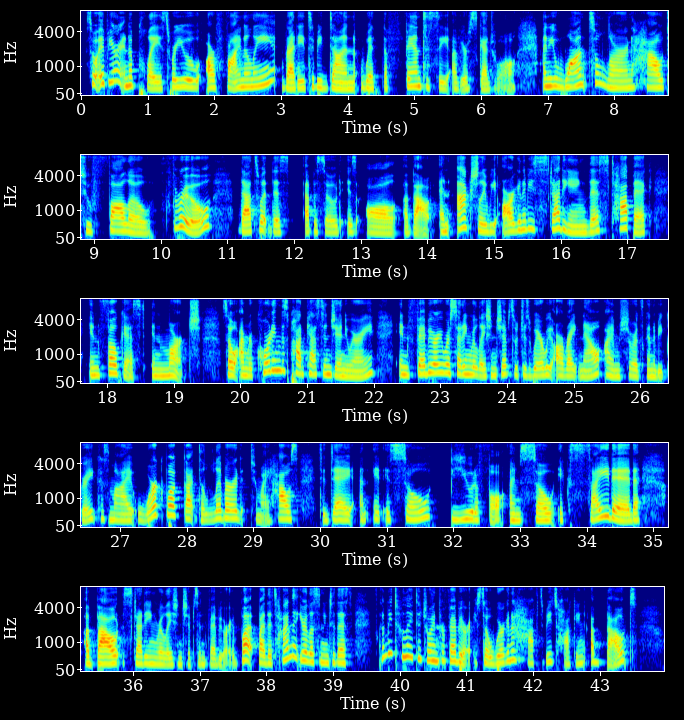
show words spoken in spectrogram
So, if you're in a place where you are finally ready to be done with the fantasy of your schedule and you want to learn how to follow through, that's what this episode is all about. And actually, we are going to be studying this topic in Focused in March. So I'm recording this podcast in January. In February, we're studying relationships, which is where we are right now. I'm sure it's going to be great because my workbook got delivered to my house today and it is so beautiful. I'm so excited about studying relationships in February. But by the time that you're listening to this, it's going to be too late to join for February. So we're going to have to be talking about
